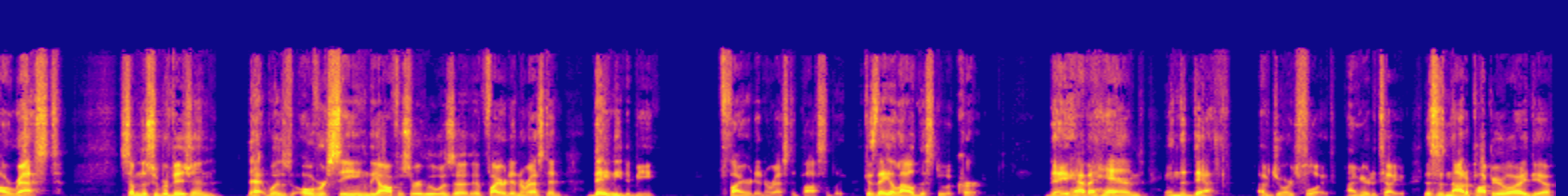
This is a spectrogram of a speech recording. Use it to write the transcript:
arrest some of the supervision that was overseeing the officer who was uh, fired and arrested. They need to be fired and arrested, possibly because they allowed this to occur. They have a hand in the death of George Floyd. I'm here to tell you this is not a popular idea.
